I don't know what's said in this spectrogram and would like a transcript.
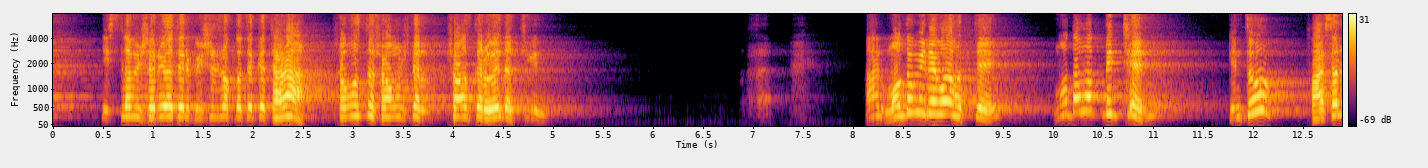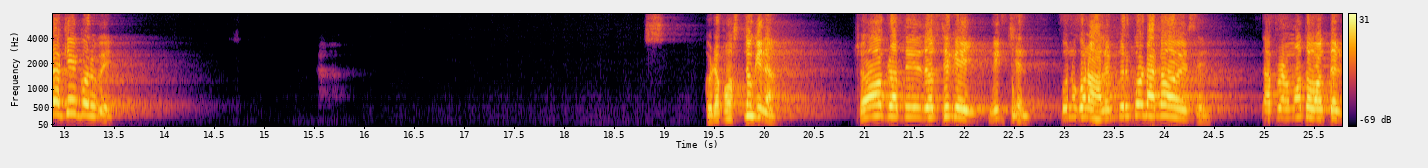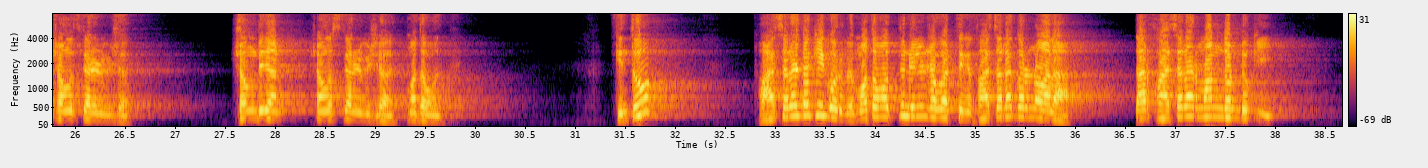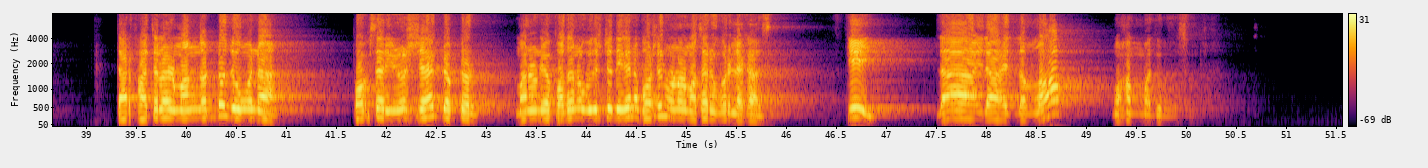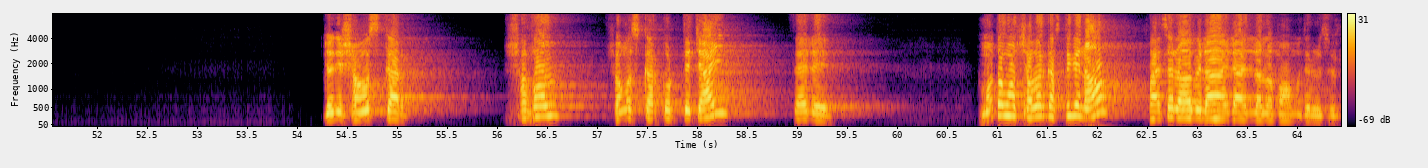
ইসলামী শরীয়তের বিশেষজ্ঞদেরকে ছাড়া সমস্ত সংস্কার সংস্কার হয়ে যাচ্ছে কিন্তু। আর মত বিনিময় হচ্ছে, মতামত দিচ্ছেন, কিন্তু ফায়সালা কে করবে? ওটা প্রশ্ন কিনা? সব রাজনৈতিক দল থেকেই নিচ্ছেন। কোন কোন আলেমদেরকেও ডাকা হয়েছে। আপনার মতামত দেন সংস্কারের বিষয়। সংবিধান সংস্কারের বিষয়, মতামত। কিন্তু ফায়সালাটা কি করবে? মতামত তো নিলেন সবার থেকে। ফায়সালা করানোওয়ালা তার ফায়সালার মানদণ্ড কি? তার ফায়সালার মানদণ্ড যমুনা প্রফেসর ইউনুস সাহেব, ডক্টর মাননীয় প্রধান উপদেষ্টা যেখানে বসেন, ওনার মাথার উপরে লেখা আছে। কি? লা ইলাহা ইল্লাল্লাহ মুহাম্মাদুর যদি সংস্কার সফল সংস্কার করতে চাই, তাহলে মতামত সবার কাছ থেকে নাও। ফয়সালা হবে মুহাম্মাদুর রাসূল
